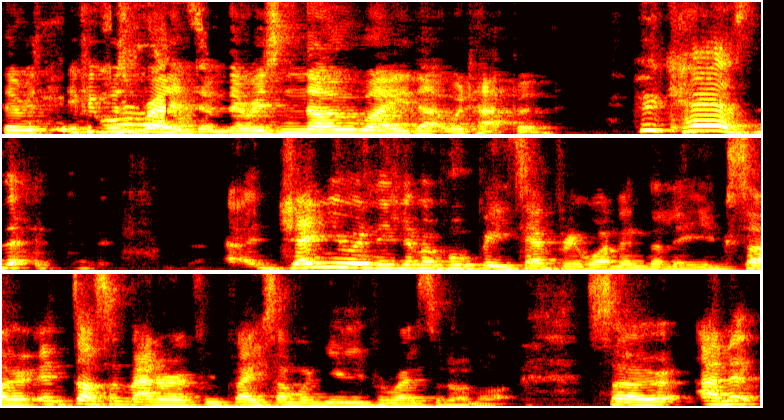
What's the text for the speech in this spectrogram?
There is, if it was random, there is no way that would happen. Who cares? Genuinely, Liverpool beat everyone in the league, so it doesn't matter if we play someone newly promoted or not. So, and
